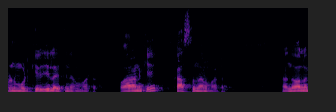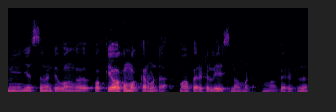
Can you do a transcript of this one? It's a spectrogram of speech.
రెండు మూడు కేజీలు అవుతున్నాయి అనమాట వారానికి కాస్తుంది అనమాట అందువల్ల మేము ఏం చేస్తామంటే వంగ ఒకే ఒక మొక్క అనమాట మా పెరటిలో వేసినాం అనమాట మా పెరటిలో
